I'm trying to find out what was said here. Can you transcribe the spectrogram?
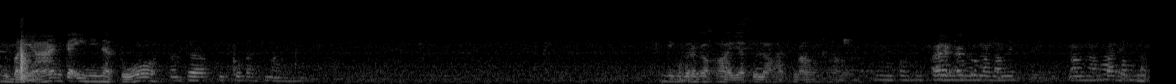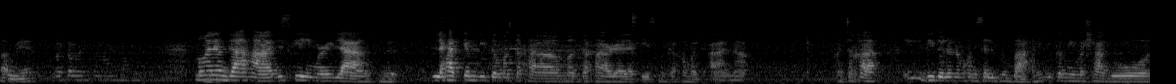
Ano ba yan? Kainin na to. Ang sarap ko kasi mama. Hindi ko talaga kaya to lahat. Maanghang. Ay, ako matamis. Manghang pa rin. Matamis. Matamis na. Mga langga ha, disclaimer lang. Lahat kami dito magkaka, magkaka-relatives, magkakamag-anak. At saka, eh, dito lang naman kami sa loob ng bahay. Hindi kami masyado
